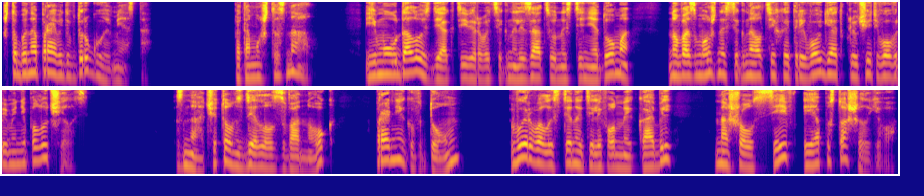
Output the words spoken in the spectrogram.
чтобы направить в другое место. Потому что знал. Ему удалось деактивировать сигнализацию на стене дома, но, возможно, сигнал тихой тревоги отключить вовремя не получилось. Значит, он сделал звонок, проник в дом, вырвал из стены телефонный кабель, нашел сейф и опустошил его.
